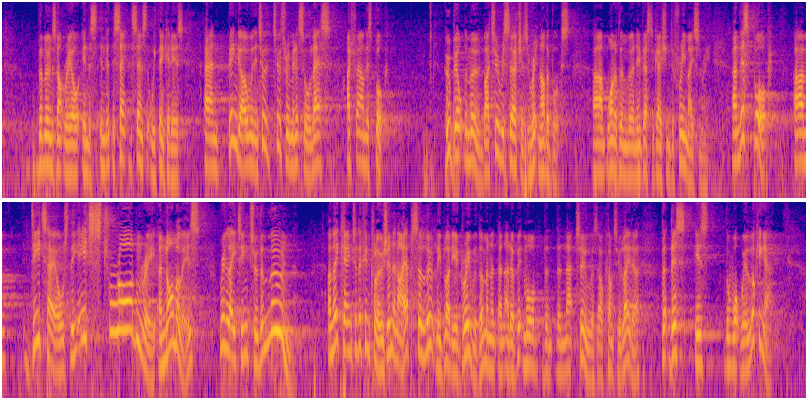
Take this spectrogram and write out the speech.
the moon's not real in, the, in the sense that we think it is. And bingo, within two, two three minutes or less, I'd found this book, Who Built the Moon, by two researchers who've written other books. Um, one of them an investigation into Freemasonry. And this book um, details the extraordinary anomalies relating to the moon. And they came to the conclusion, and I absolutely bloody agree with them, and, and, and a bit more than, than, that too, as I'll come to later, that this is the, what we're looking at.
